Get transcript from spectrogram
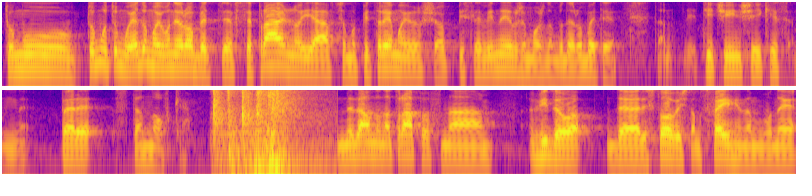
Тому, тому, тому я думаю, вони роблять все правильно. Я в цьому підтримую, що після війни вже можна буде робити там ті чи інші якісь перестановки. Недавно натрапив на відео, де Арестович там з Фейгіном вони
